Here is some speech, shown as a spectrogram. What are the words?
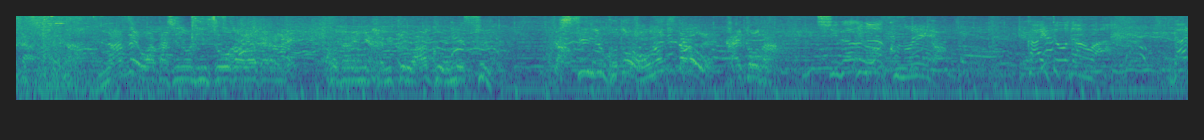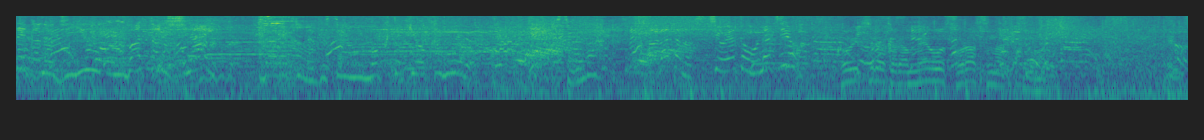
ぜだ。なぜ私の理想がわからない。古代にはびこる悪を滅する。していることは同じだろう。怪盗だ。違うなこの例怪盗団は誰かの自由を奪ったりしない。誰かを犠牲に目的を叶えるそれはあなたの父親と同じよ。こいつらから目をそらすなってこれで終わ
